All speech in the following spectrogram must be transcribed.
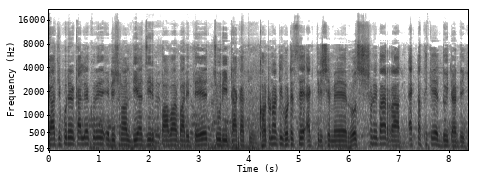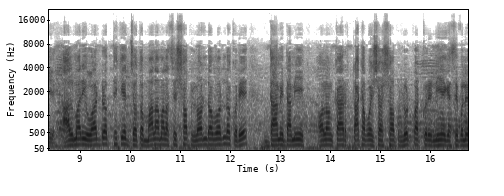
গাজীপুরের কালিয়াকুড়ে এডিশনাল ডিআজির বাবার বাড়িতে চুরি ডাকাতি। ঘটনাটি ঘটেছে একত্রিশে মে, রোজ শনিবার রাত একটা থেকে দুইটার দিকে। আলমারি ওয়ার্ড্রপ থেকে যত মালামাল আছে সব লন্ডভন্ড করে দামি দামি অলংকার টাকা পয়সা সব লুটপাট করে নিয়ে গেছে বলে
